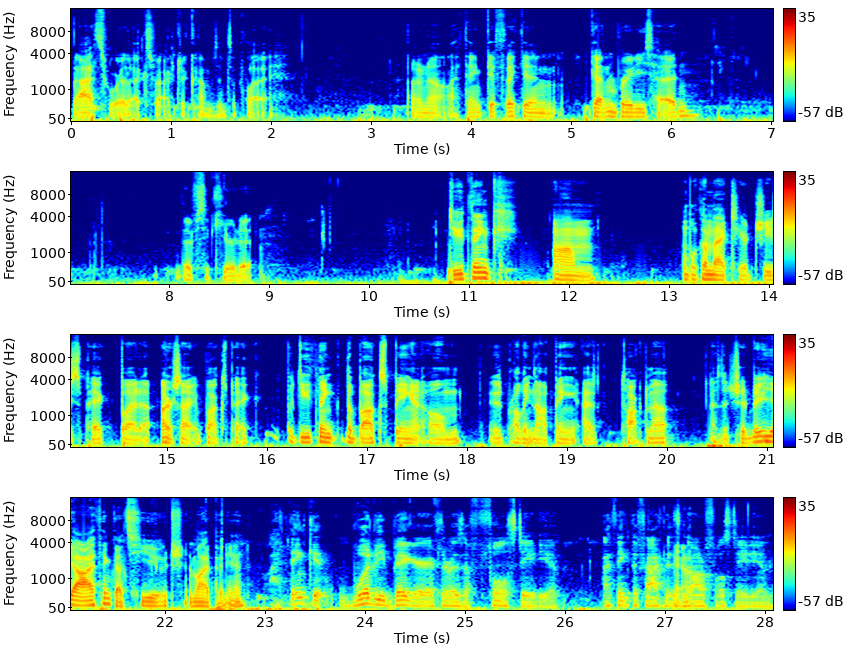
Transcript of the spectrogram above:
that's where the X factor comes into play. I don't know. I think if they can get in Brady's head, they've secured it. Do you think um we'll come back to your Chiefs pick, but uh, or sorry, Bucks pick. But do you think the Bucks being at home is probably not being as talked about as it should be? Yeah, I think that's huge in my opinion. I think it would be bigger if there was a full stadium. I think the fact that it's Yeah. not a full stadium.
